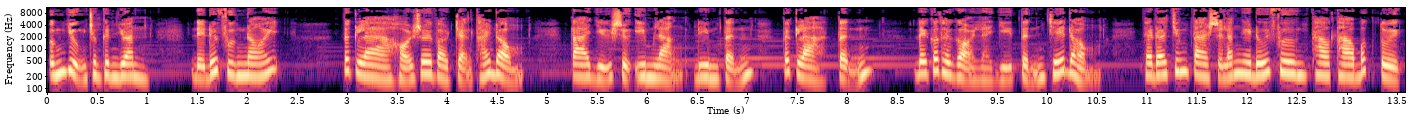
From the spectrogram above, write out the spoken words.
Ứng dụng trong kinh doanh, để đối phương nói, tức là họ rơi vào trạng thái động, ta giữ sự im lặng, điềm tĩnh, tức là tĩnh. Đây có thể gọi là dĩ tĩnh chế động. Theo đó chúng ta sẽ lắng nghe đối phương thao thao bất tuyệt,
